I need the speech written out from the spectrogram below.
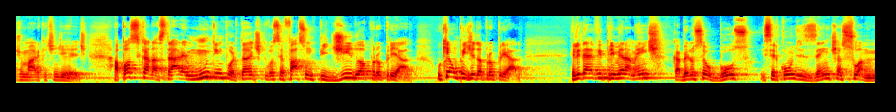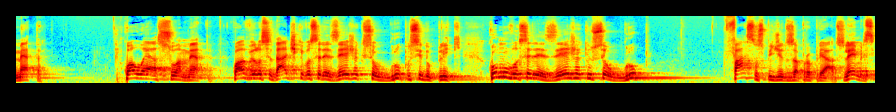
de marketing de rede. Após se cadastrar, é muito importante que você faça um pedido apropriado. O que é um pedido apropriado? Ele deve, primeiramente, caber no seu bolso e ser condizente à sua meta. Qual é a sua meta? Qual a velocidade que você deseja que seu grupo se duplique? Como você deseja que o seu grupo Faça os pedidos apropriados. Lembre-se,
